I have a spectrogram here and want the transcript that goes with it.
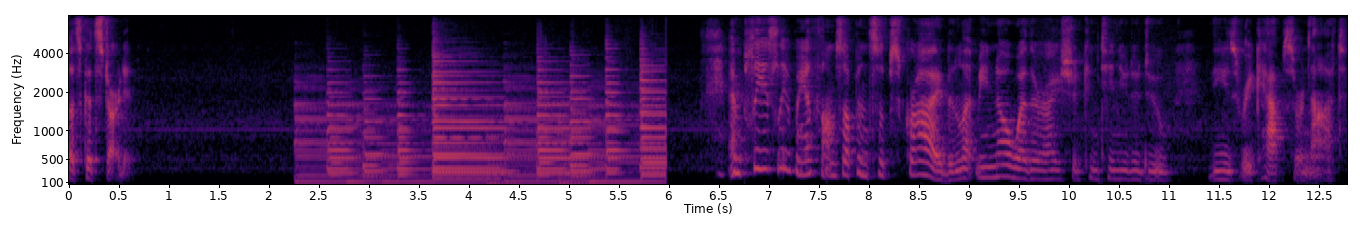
Let's get started. And please leave me a thumbs up and subscribe and let me know whether I should continue to do these recaps or not.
